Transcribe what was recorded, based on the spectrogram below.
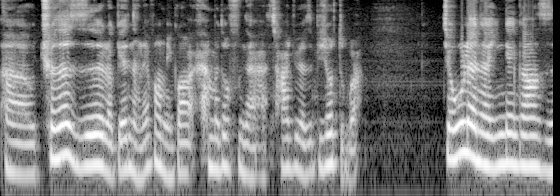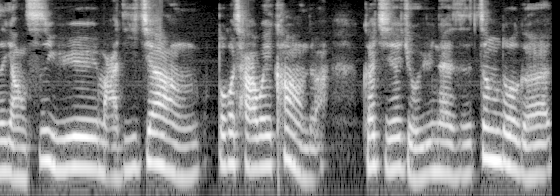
呃，确实是辣盖能力方面，和埃梅多夫呢差距还是比较大个。接下来呢，应该讲是杨思雨、马蹄江，包括蔡伟康，对伐？搿几个球员呢是争夺搿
